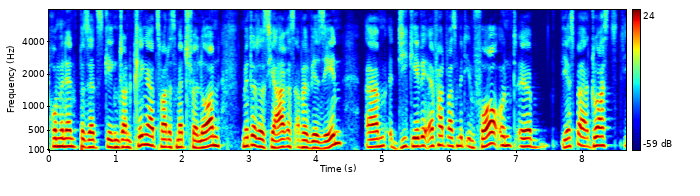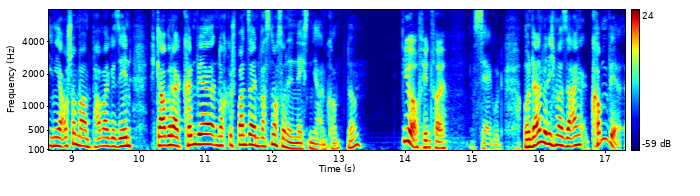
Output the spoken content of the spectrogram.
prominent besetzt gegen John Klinger. Zwar das Match verloren Mitte des Jahres, aber wir sehen, ähm, die GWF hat was mit ihm vor und äh, Jesper, du hast ihn ja auch schon mal ein paar Mal gesehen. Ich glaube, da können wir noch gespannt sein, was noch so in den nächsten Jahren kommt, ne? Ja, auf jeden Fall. Sehr gut. Und dann würde ich mal sagen, kommen wir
